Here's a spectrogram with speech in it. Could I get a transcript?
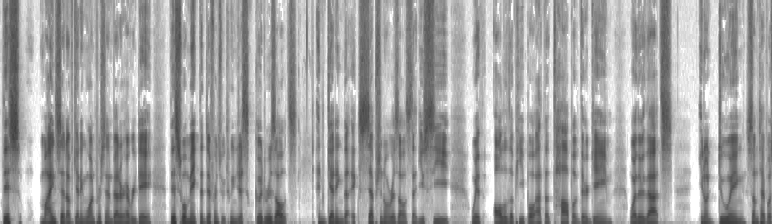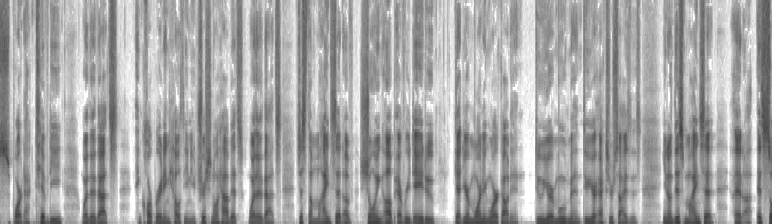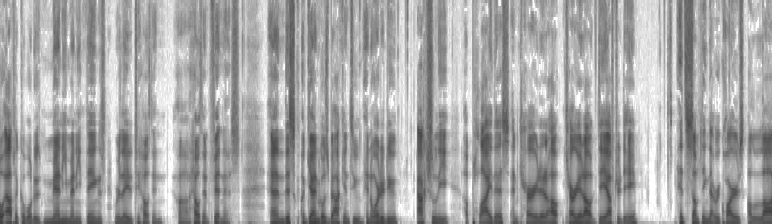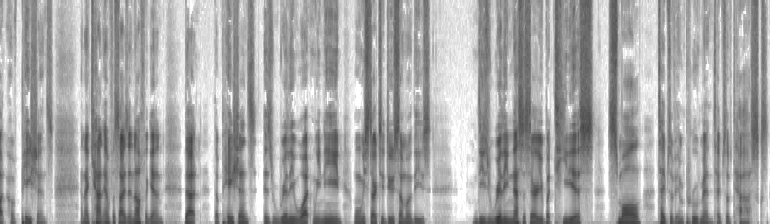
this mindset of getting 1% better every day, this will make the difference between just good results and getting the exceptional results that you see with all of the people at the top of their game, whether that's you know doing some type of sport activity whether that's incorporating healthy nutritional habits, whether that's just the mindset of showing up every day to get your morning workout in, do your movement, do your exercises. You know, this mindset it, uh, it's so applicable to many many things related to health and uh, health and fitness. And this again goes back into in order to actually apply this and carry it out carry it out day after day it's something that requires a lot of patience. And i can't emphasize enough again that the patience is really what we need when we start to do some of these these really necessary but tedious small types of improvement types of tasks.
